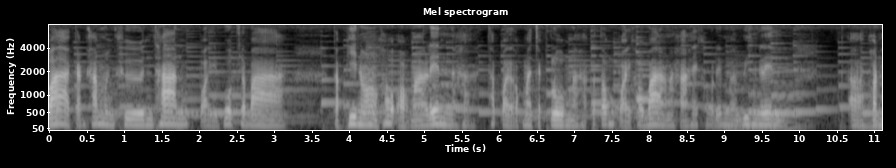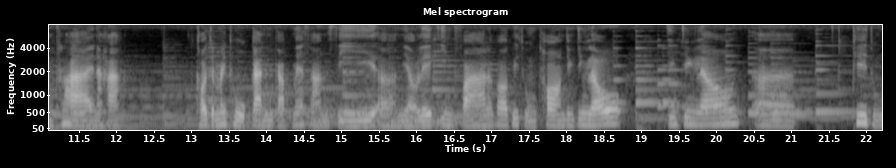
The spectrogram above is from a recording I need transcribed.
ว่ากลางค่ำกลางคืนถ้านุกปล่อยพวกชบา กับพี่น้องของเขาออกมาเล่นนะคะ ถ้าปล่อยออกมาจากกรงนะคะ ก็ต้องปล่อยเขาบ้างนะคะ ให้เขาได้มาวิ่งเล่นผ่อนคลายนะคะ เขาจะไม่ถูกกันกับแม่สามสีเหมียวเล็กอิงฟ้าแล้วก็พี่ถุงทองจริง ๆ แล้วจริง ๆ แล้วพี่ถุง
